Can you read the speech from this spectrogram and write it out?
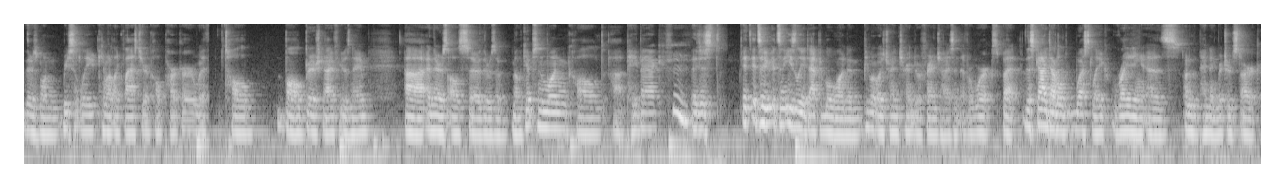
there's one recently came out like last year called Parker with tall, bald British guy. I forget his name. Uh, and there's also there was a Mel Gibson one called uh, Payback. Hmm. They just it, it's a it's an easily adaptable one, and people are always trying to turn it into a franchise, and it never works. But this guy Donald Westlake, writing as under the pen name Richard Stark,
